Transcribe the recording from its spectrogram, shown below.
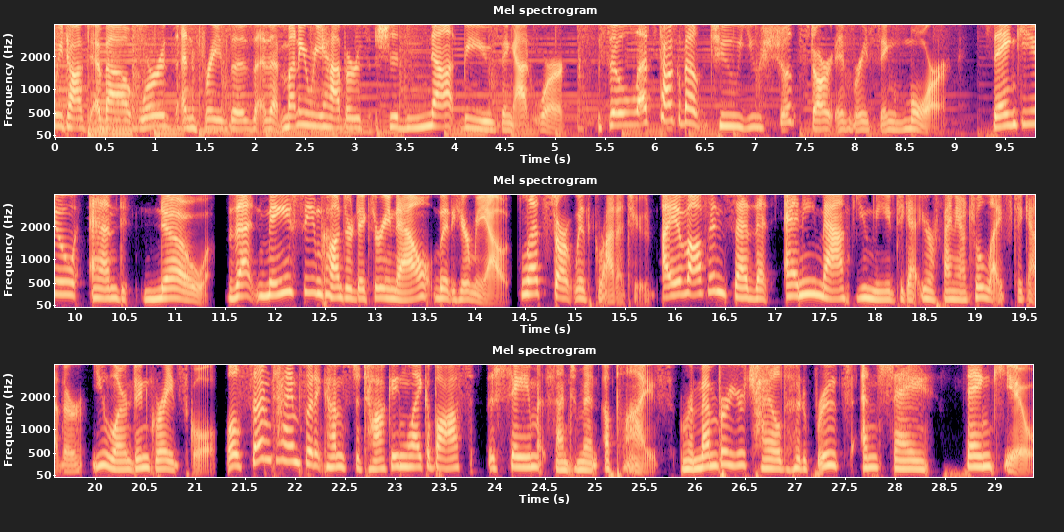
we talked about words and phrases that money rehabbers should not be using at work. So let's talk about two you should start embracing more thank you and no. That may seem contradictory now, but hear me out. Let's start with gratitude. I have often said that any math you need to get your financial life together, you learned in grade school. Well, sometimes when it comes to talking like a boss, the same sentiment applies. Remember your childhood roots and say, Thank you.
